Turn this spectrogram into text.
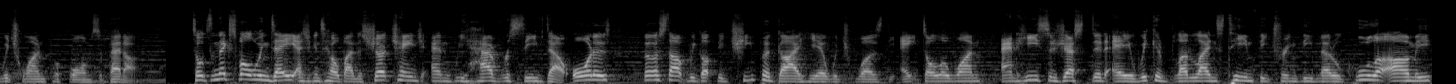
which one performs better. So it's the next following day, as you can tell by the shirt change, and we have received our orders. First up, we got the cheaper guy here, which was the $8 one, and he suggested a Wicked Bloodlines team featuring the Metal Cooler army.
